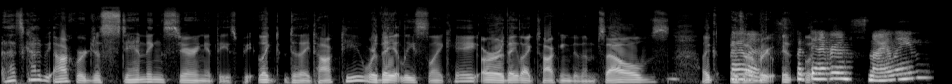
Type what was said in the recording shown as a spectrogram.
that's got to be awkward just standing staring at these people. Like do they talk to you? Were they at least like, "Hey," or are they like talking to themselves? Like every is, but then everyone's smiling.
